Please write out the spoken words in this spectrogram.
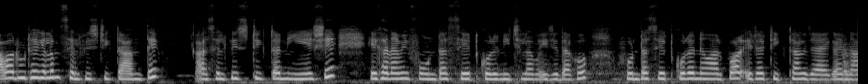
আবার উঠে গেলাম সেলফি স্টিকটা আনতে। আর সেলফি স্টিকটা নিয়ে এসে এখানে আমি ফোনটা সেট করে নিচ্ছিলাম এই যে দেখো ফোনটা সেট করে নেওয়ার পর এটা ঠিকঠাক জায়গায় না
